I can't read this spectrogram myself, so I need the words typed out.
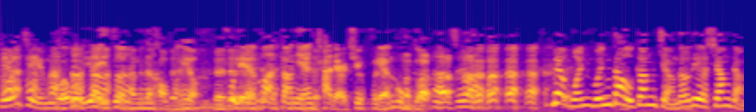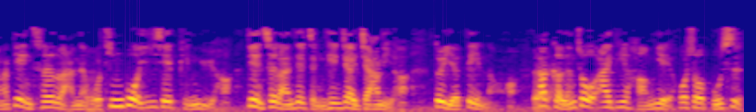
了解嘛，我我愿意做他们的好朋友。妇联嘛，当年差点去妇联工作啊，是吧？那文文道刚讲到那个香港的电车男呢，我听过一些评语哈，电车男就整天在家里哈对着电脑哈，他可能做 IT 行业，或者说不是，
